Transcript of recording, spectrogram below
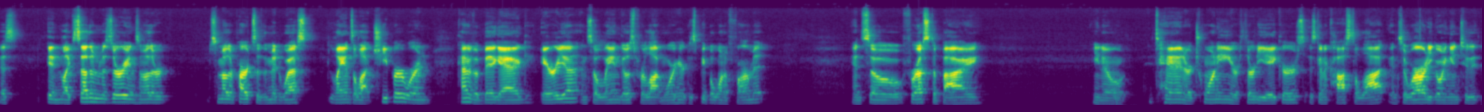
as in like southern missouri and some other some other parts of the midwest land's a lot cheaper. We're in kind of a big ag area and so land goes for a lot more here because people want to farm it. And so for us to buy you know 10 or 20 or 30 acres is going to cost a lot. And so we're already going into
